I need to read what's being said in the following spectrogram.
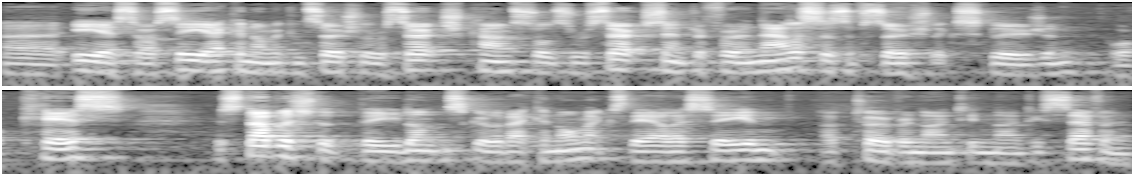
uh, ESRC, Economic and Social Research Council's Research Centre for Analysis of Social Exclusion, or CASE, established at the London School of Economics, the LSE, in October 1997.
